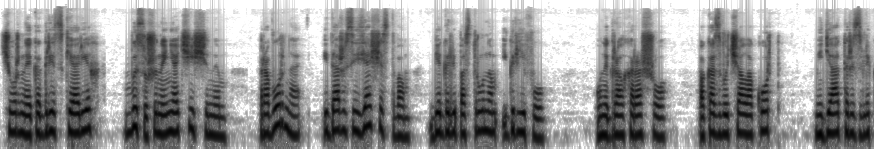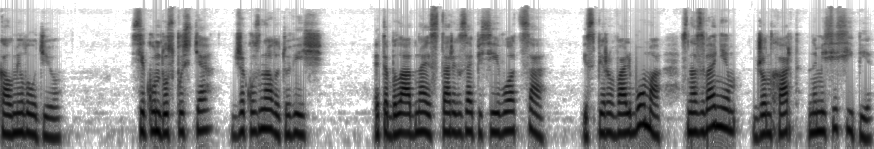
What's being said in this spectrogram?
черные, как грецкий орех, высушенные неочищенным, проворно и даже с изяществом бегали по струнам и грифу. Он играл хорошо. Пока звучал аккорд, медиатор извлекал мелодию. Секунду спустя Джек узнал эту вещь. Это была одна из старых записей его отца — из первого альбома с названием «Джон Харт на Миссисипи».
